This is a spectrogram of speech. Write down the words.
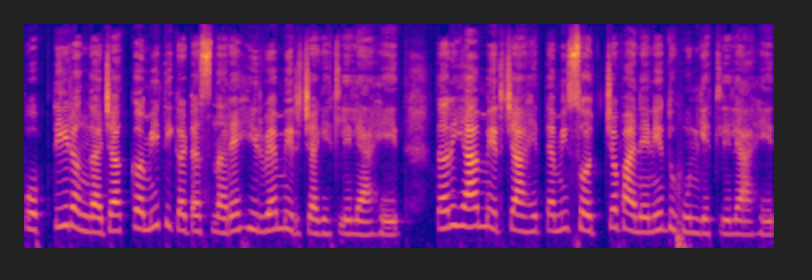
पोपटी रंगाच्या कमी तिखट असणाऱ्या हिरव्या मिरच्या घेतलेल्या आहेत. तर ह्या मिरच्या आहेत त्या मी स्वच्छ पाण्याने धुवून घेतलेल्या आहेत.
